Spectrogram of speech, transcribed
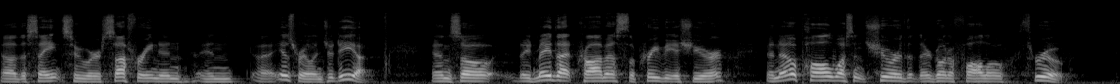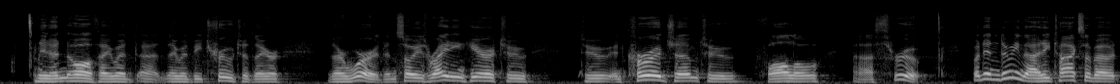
uh, the saints who were suffering in, in uh, Israel, and Judea. And so they'd made that promise the previous year, and now Paul wasn't sure that they're going to follow through. He didn't know if they would, uh, they would be true to their, their word. And so he's writing here to, to encourage them to follow uh, through. But in doing that, he talks about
